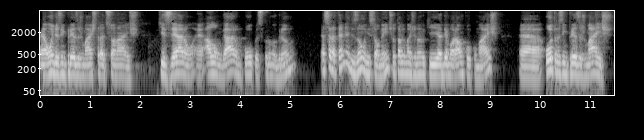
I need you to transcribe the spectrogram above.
é, onde as empresas mais tradicionais quiseram é, alongar um pouco esse cronograma. Essa era até a minha visão inicialmente, eu estava imaginando que ia demorar um pouco mais. É, outras empresas mais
